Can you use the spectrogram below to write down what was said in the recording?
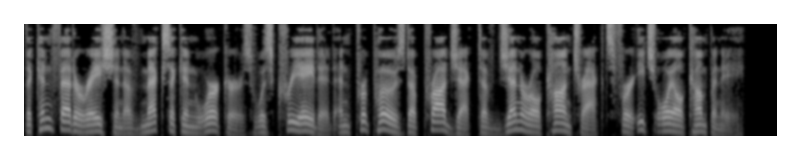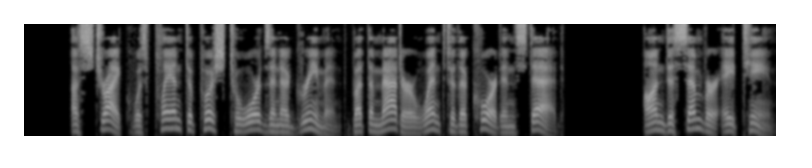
the Confederation of Mexican Workers was created and proposed a project of general contracts for each oil company. A strike was planned to push towards an agreement but the matter went to the court instead. On December 18,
